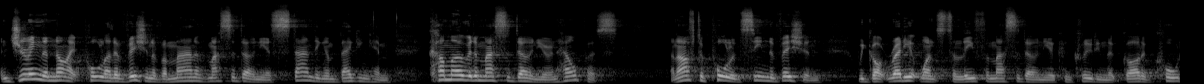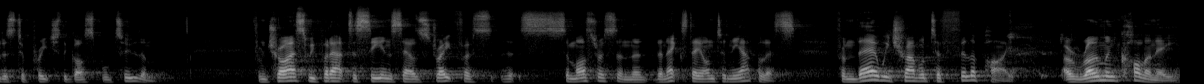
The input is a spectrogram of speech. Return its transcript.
And during the night, Paul had a vision of a man of Macedonia standing and begging him, Come over to Macedonia and help us. And after Paul had seen the vision, we got ready at once to leave for Macedonia, concluding that God had called us to preach the gospel to them. From Troas, we put out to sea and sailed straight for Samothrace and the, the next day on to Neapolis. From there, we traveled to Philippi, a Roman colony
